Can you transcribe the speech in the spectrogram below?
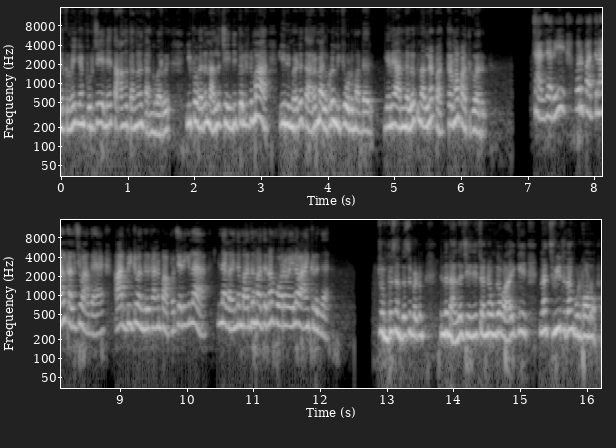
ஏற்கனவே என் புரிச்ச என்னைய தாங்க தாங்கன்னு தாங்குவாரு. இப்போ வேற நல்ல செய்தி சொல்லிட்டுமா? இனிமேட்டு தர மேல கூட நிக்க விட மாட்டாரு. என்னை அந்த அளவுக்கு நல்லா பத்திரமா பாத்துக்குவாரு சரி சரி. ஒரு பத்து நாள் கழிச்சு வாங்க. ஆர்பிட் வந்திருக்கான்னு பாப்போம் சரிங்களா? இந்த இந்த மருந்து மாத்திரம் போற வழியில வாங்கிக்கிடுங்க. ரொம்ப சந்தோஷம் மேடம். இந்த நல்ல செய்தியை சொன்ன உங்க வாய்க்கு நான் ஸ்வீட் தான் கொடுக்கணும்.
